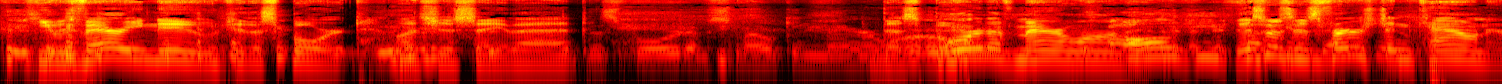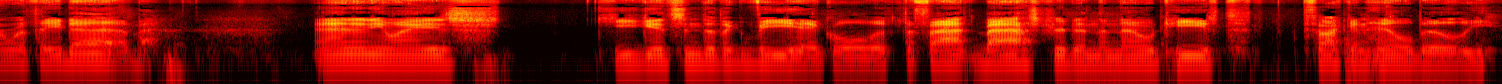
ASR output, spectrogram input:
He was very new to the sport. Let's just say that. The sport of smoking marijuana. The sport of marijuana. All he this was his does. first encounter with a dab. And anyways, he gets into the vehicle with the fat bastard and the no teeth fucking hillbilly.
